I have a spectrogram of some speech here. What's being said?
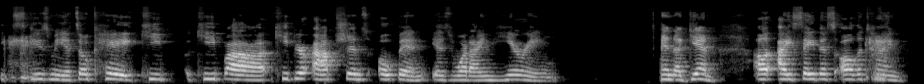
Excuse me, it's okay. Keep keep uh keep your options open is what I'm hearing. And again, uh, I say this all the time.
